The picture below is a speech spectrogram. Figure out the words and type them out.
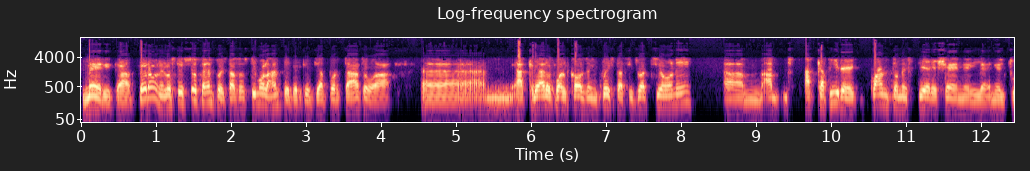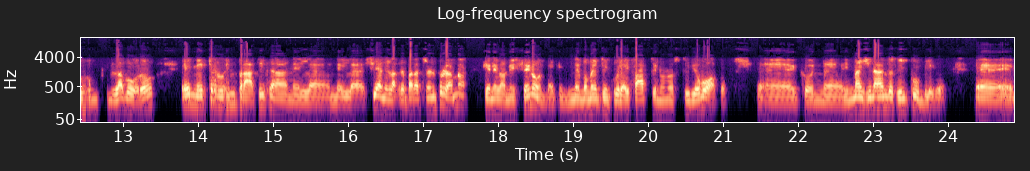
merita, però nello stesso tempo è stato stimolante perché ti ha portato a, eh, a creare qualcosa in questa situazione, um, a, a, capire quanto mestiere c'è nel, nel tuo lavoro e metterlo in pratica nel, nel, sia nella preparazione del programma che nella messa in onda, nel momento in cui l'hai fatto in uno studio vuoto, eh, con, eh, immaginandoti il pubblico. Eh,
